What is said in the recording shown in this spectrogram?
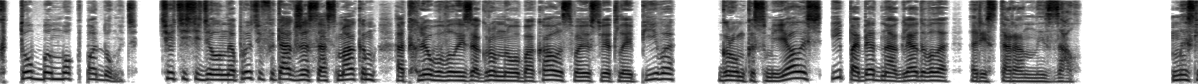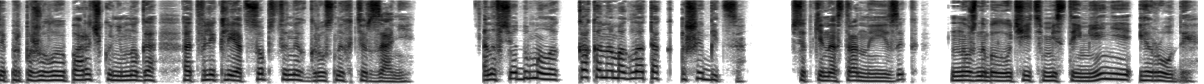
Кто бы мог подумать? Тетя сидела напротив и также со смаком отхлебывала из огромного бокала свое светлое пиво, громко смеялась и победно оглядывала ресторанный зал. Мысли про пожилую парочку немного отвлекли от собственных грустных терзаний. Она все думала, как она могла так ошибиться. все таки иностранный язык, нужно было учить местоимения и роды.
